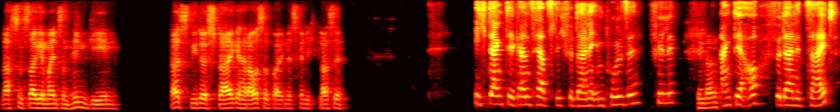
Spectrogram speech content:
Lasst uns da gemeinsam hingehen. Das wieder steige, herausarbeiten, das finde ich klasse. Ich danke dir ganz herzlich für deine Impulse, Philipp. Vielen Dank. Danke dir auch für deine Zeit,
